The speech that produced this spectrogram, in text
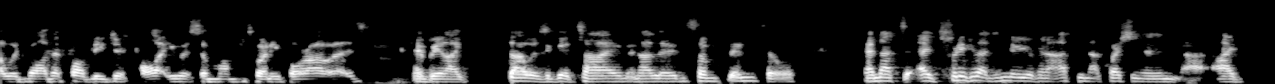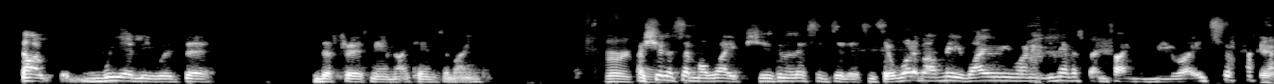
I would rather probably just party with someone for 24 hours and be like, that was a good time and I learned something. So, and that's, it's funny because I didn't know you were going to ask me that question. And I, that weirdly was the, the first name that came to mind. Very cool. I should have said my wife. She's going to listen to this and say, "What about me? Why do you want to? You never spend time with me, right?" yeah.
